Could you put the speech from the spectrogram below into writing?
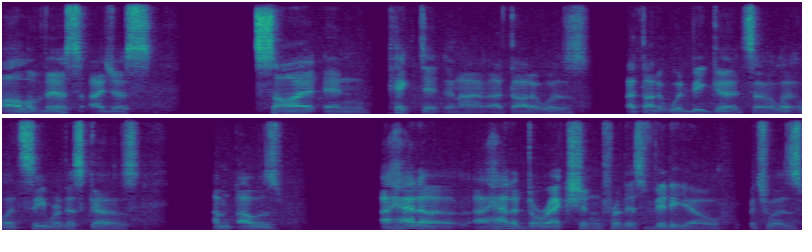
all of this. I just saw it and picked it, and I, I thought it was, I thought it would be good. So let let's see where this goes. I'm I was, I had a I had a direction for this video, which was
